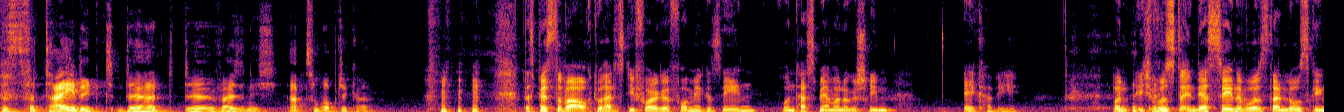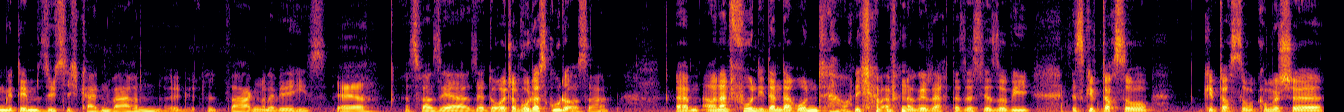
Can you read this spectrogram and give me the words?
das verteidigt, der hat, der weiß ich nicht, ab zum Optiker. das Beste war auch, du hattest die Folge vor mir gesehen und hast mir einfach nur geschrieben, LKW. Und ich wusste in der Szene, wo es dann losging mit dem Süßigkeitenwarenwagen äh, oder wie der hieß. Ja, ja. Das war sehr, sehr deutsch, obwohl das gut aussah. Ähm, aber dann fuhren die dann da runter und ich habe einfach nur gedacht, das ist ja so wie, es gibt doch so, gibt doch so komische,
